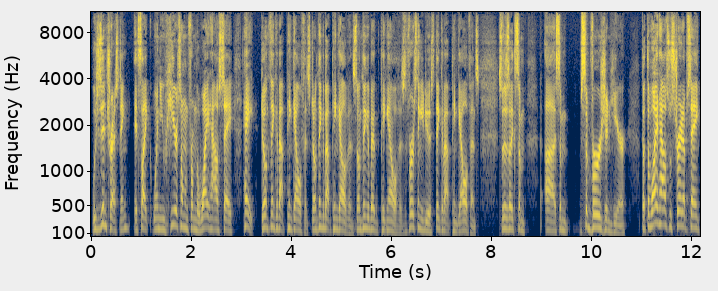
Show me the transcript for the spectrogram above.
which is interesting. It's like when you hear someone from the White House say, hey, don't think about pink elephants. Don't think about pink elephants. Don't think about pink elephants. The first thing you do is think about pink elephants. So there's like some uh, some subversion here. But the White House was straight up saying,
